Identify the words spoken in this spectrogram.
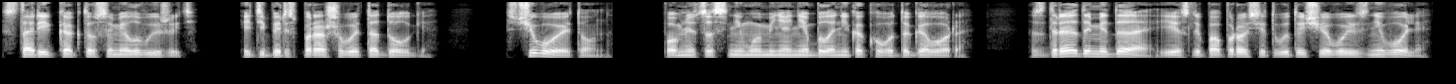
Старик как-то сумел выжить и теперь спрашивает о долге. С чего это он? Помнится, с ним у меня не было никакого договора. С дредами да, если попросит, вытащу его из неволи,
